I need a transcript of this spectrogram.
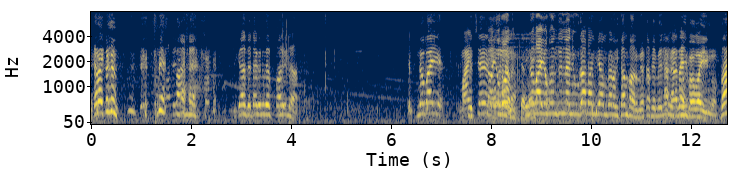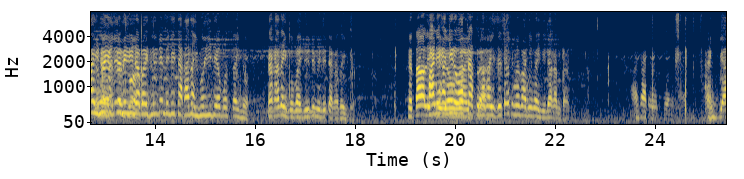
এটা ভাই মাইসে ইনো ভাই বান্ধি আমরা রইতাম ফ্যামিলি ভাই বাবা ইনো। ভাই ইনো একটা মিলি না ভাই দুইটা মিলি টাকা যাইব ই দে অবস্থা ইনো। টাকা যাইব ভাই দুইটা মিলি টাকা যাইব। পানি কাটি রোয়া টাকা না ভাই যেসব সময় পানি ভাই দিলা কান্তা আগা আগা আগা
